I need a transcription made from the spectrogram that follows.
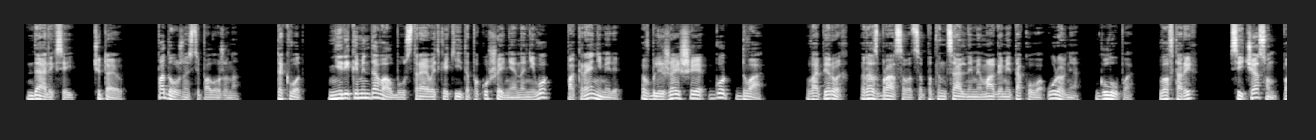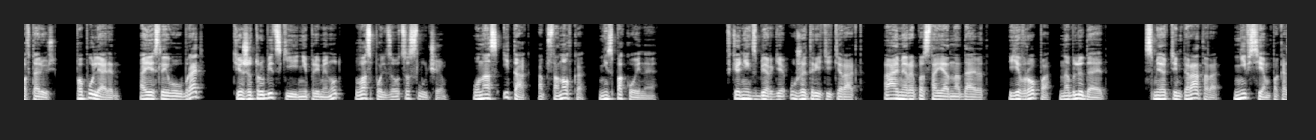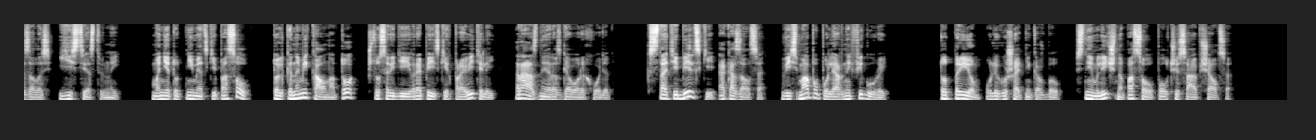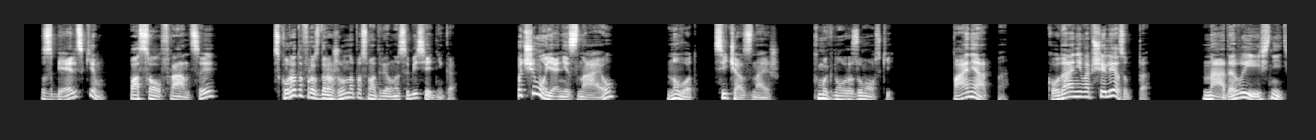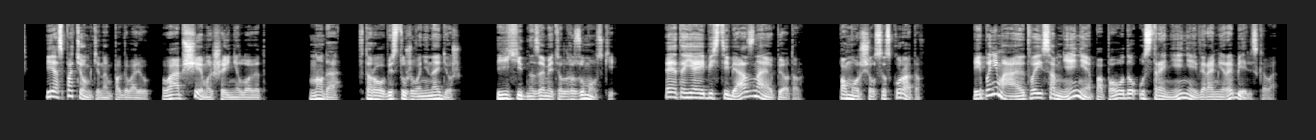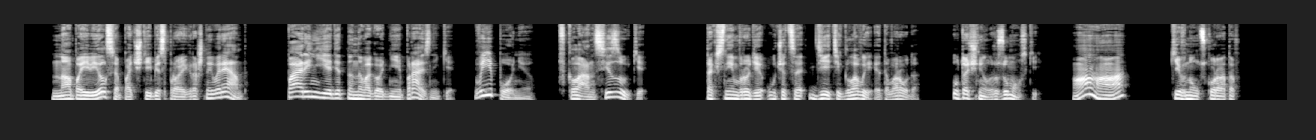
«Да, Алексей, читаю. По должности положено. Так вот, не рекомендовал бы устраивать какие-то покушения на него, по крайней мере, в ближайшие год-два. Во-первых, разбрасываться потенциальными магами такого уровня глупо. Во-вторых, сейчас он, повторюсь, популярен, а если его убрать, те же Трубецкие не применут воспользоваться случаем. У нас и так обстановка неспокойная. В Кёнигсберге уже третий теракт. Амеры постоянно давят. Европа наблюдает. Смерть императора не всем показалась естественной. Мне тут немецкий посол только намекал на то, что среди европейских правителей разные разговоры ходят. Кстати, Бельский оказался весьма популярной фигурой. Тот прием у лягушатников был. С ним лично посол полчаса общался. «С Бельским? Посол Франции?» Скуратов раздраженно посмотрел на собеседника. «Почему я не знаю?» «Ну вот, сейчас знаешь», — хмыкнул Разумовский. «Понятно. Куда они вообще лезут-то?» «Надо выяснить. Я с Потемкиным поговорю. Вообще мышей не ловят». «Ну да, второго Бестужева не найдешь», — ехидно заметил Разумовский. «Это я и без тебя знаю, Петр», — поморщился Скуратов. И понимаю твои сомнения по поводу устранения Веромира Бельского. Но появился почти беспроигрышный вариант. Парень едет на новогодние праздники в Японию, в клан Сизуки. Так с ним вроде учатся дети главы этого рода, уточнил Разумовский. Ага, кивнул Скуратов.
